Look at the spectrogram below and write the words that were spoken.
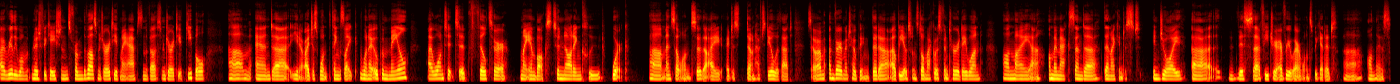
I really want notifications from the vast majority of my apps and the vast majority of people um, and, uh, you know, I just want things like when I open mail, I want it to filter my inbox to not include work um, and so on so that I, I just don't have to deal with that. So I'm, I'm very much hoping that uh, I'll be able to install macOS Ventura day one on my uh, on my Macs, and uh, then I can just enjoy uh, this uh, feature everywhere once we get it uh, on those.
